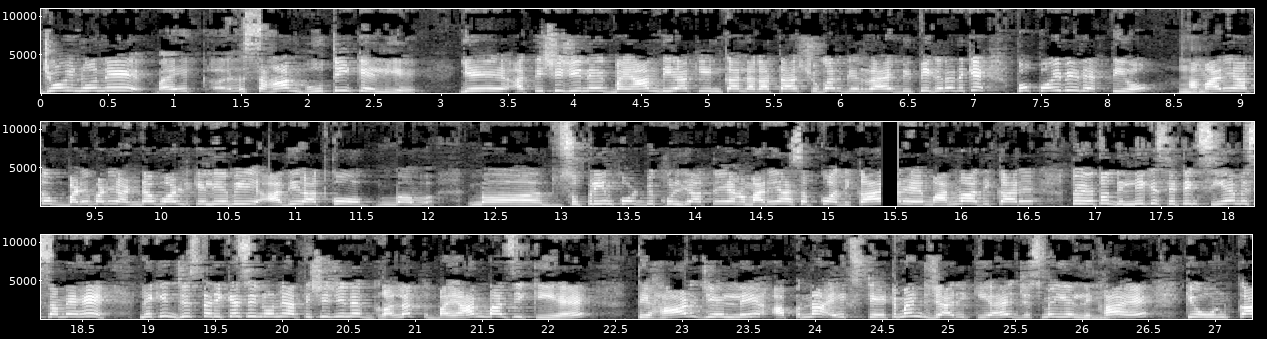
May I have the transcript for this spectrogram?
जो इन्होंने एक सहानुभूति के लिए ये अतिशी जी ने एक बयान दिया कि इनका लगातार शुगर गिर रहा है बीपी गिर रहा है। देखिए वो कोई भी व्यक्ति हो हमारे यहाँ तो बड़े बड़े अंडरवर्ल्ड के लिए भी आधी रात को ब, ब, सुप्रीम कोर्ट भी खुल जाते हैं। हमारे यहाँ सबको अधिकार है मानवा अधिकार है। तो ये तो दिल्ली के सिटिंग सीएम इस समय है। लेकिन जिस तरीके से इन्होंने अतिशी जी ने गलत बयानबाजी की है तिहाड़ जेल ने अपना एक स्टेटमेंट जारी किया है जिसमें यह लिखा है कि उनका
